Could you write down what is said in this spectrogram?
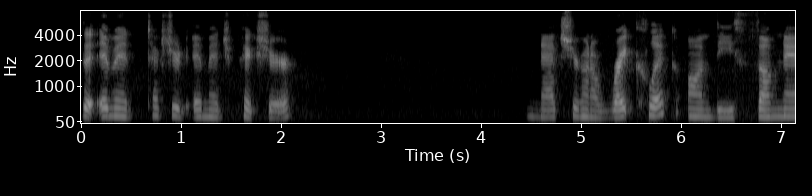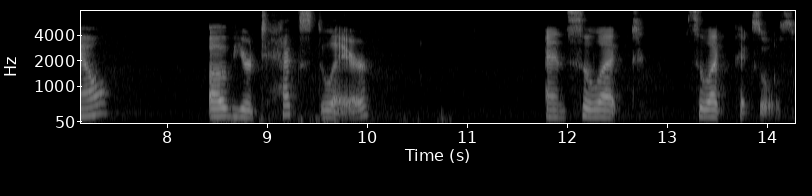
the image textured image picture. Next, you're going to right click on the thumbnail of your text layer and select select pixels.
